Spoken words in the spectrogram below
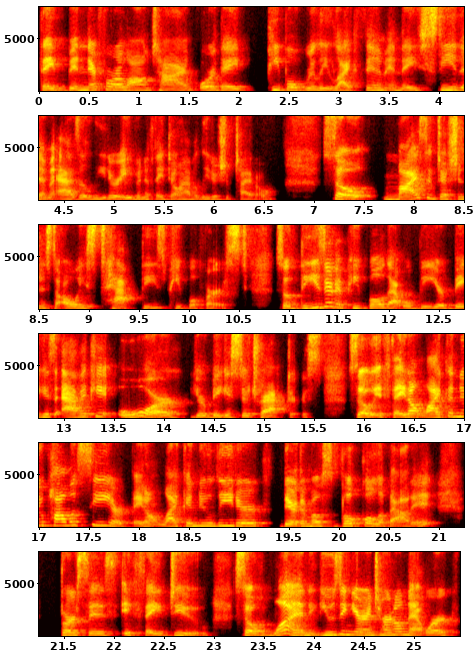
they've been there for a long time or they people really like them and they see them as a leader even if they don't have a leadership title. So my suggestion is to always tap these people first. So these are the people that will be your biggest advocate or your biggest detractors. So if they don't like a new policy or if they don't like a new leader they're the most vocal about it versus if they do. So, one, using your internal network,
